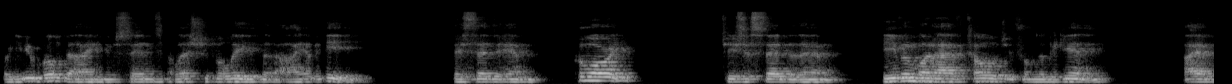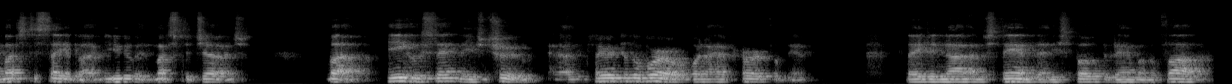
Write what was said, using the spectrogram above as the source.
for you will die in your sins unless you believe that I am He. They said to him, Who are you? Jesus said to them, Even what I have told you from the beginning. I have much to say about you and much to judge. But he who sent me is true, and I declare to the world what I have heard from him. They did not understand that he spoke to them of the Father.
